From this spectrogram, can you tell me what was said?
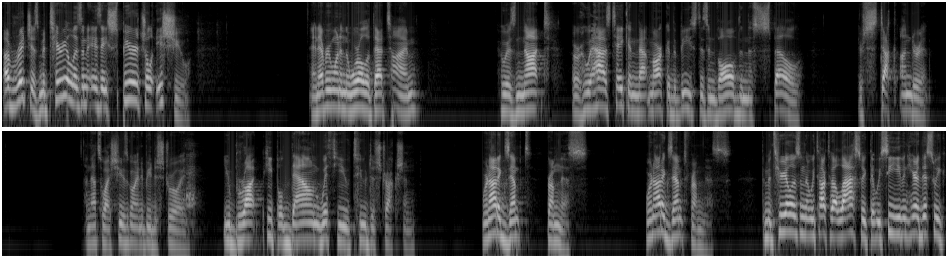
of riches. Materialism is a spiritual issue. And everyone in the world at that time who is not or who has taken that mark of the beast is involved in the spell. They're stuck under it. And that's why she is going to be destroyed. You brought people down with you to destruction. We're not exempt from this. We're not exempt from this. The materialism that we talked about last week, that we see even here this week,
